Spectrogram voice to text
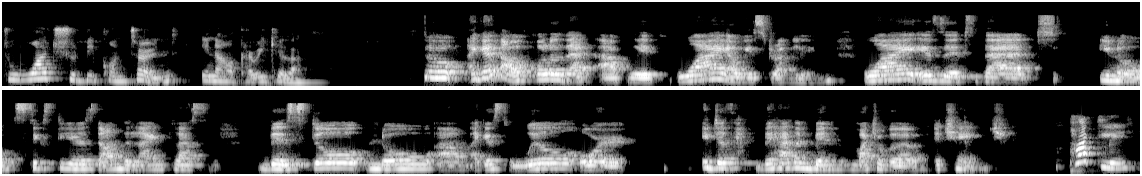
to what should be contained in our curricula. So I guess I'll follow that up with why are we struggling? Why is it that, you know, 60 years down the line plus there's still no um, I guess will or it just there hasn't been much of a, a change. Partly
